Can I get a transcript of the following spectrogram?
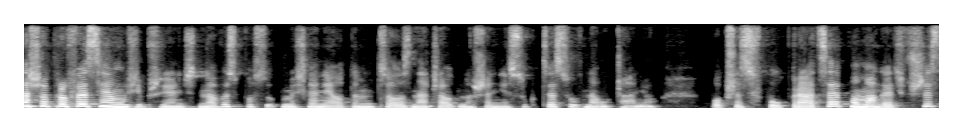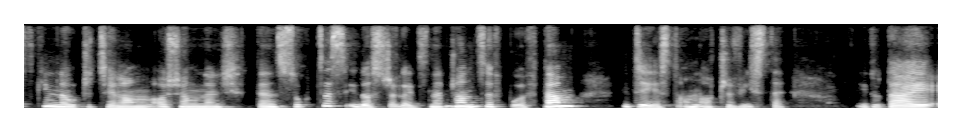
Nasza profesja musi przyjąć nowy sposób myślenia o tym, co oznacza odnoszenie sukcesu w nauczaniu. Poprzez współpracę pomagać wszystkim nauczycielom osiągnąć ten sukces i dostrzegać znaczący wpływ tam, gdzie jest on oczywisty. I tutaj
